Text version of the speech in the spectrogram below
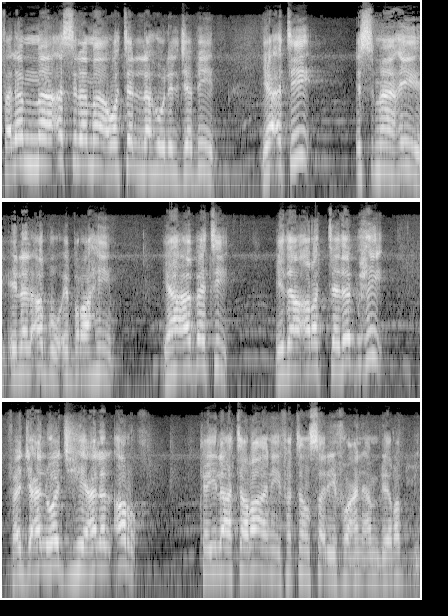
فلما أسلم وتله للجبين يأتي إسماعيل إلى الأبو إبراهيم يا أبتي إذا أردت ذبحي فاجعل وجهي على الأرض كي لا تراني فتنصرف عن أمر ربي.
